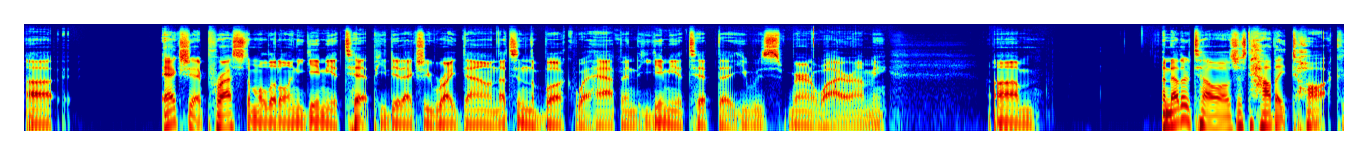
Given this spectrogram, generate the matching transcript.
Uh, actually, I pressed him a little and he gave me a tip. He did actually write down, that's in the book, what happened. He gave me a tip that he was wearing a wire on me. Um, another tell is just how they talk.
